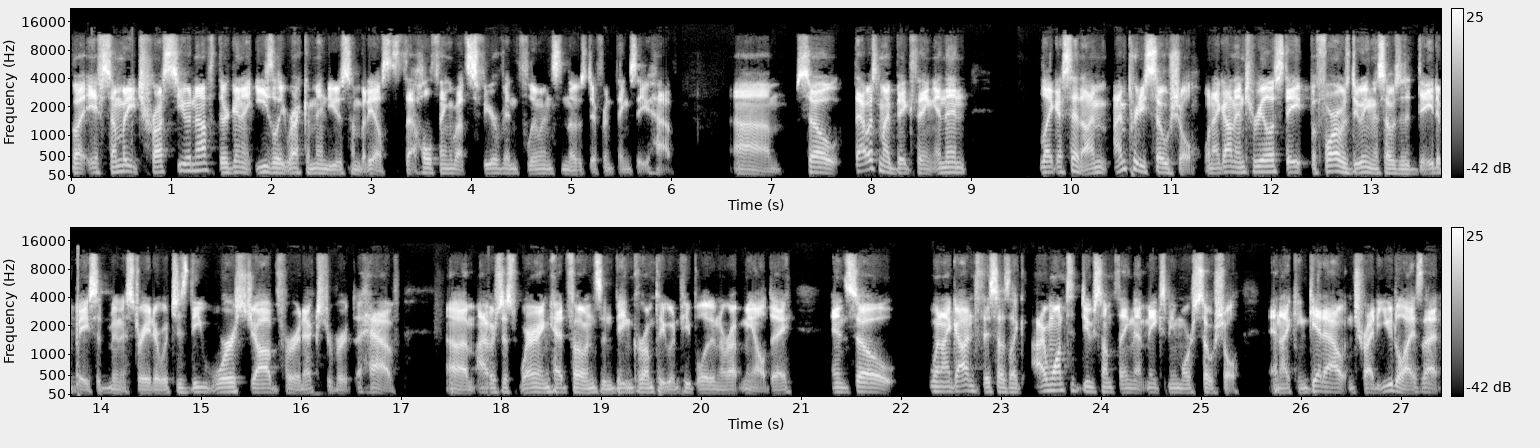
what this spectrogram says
but if somebody trusts you enough, they're going to easily recommend you to somebody else. It's that whole thing about sphere of influence and those different things that you have. Um, so that was my big thing. And then like I said, I'm I'm pretty social. When I got into real estate, before I was doing this, I was a database administrator, which is the worst job for an extrovert to have. Um, I was just wearing headphones and being grumpy when people would interrupt me all day. And so when I got into this, I was like, I want to do something that makes me more social and I can get out and try to utilize that.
